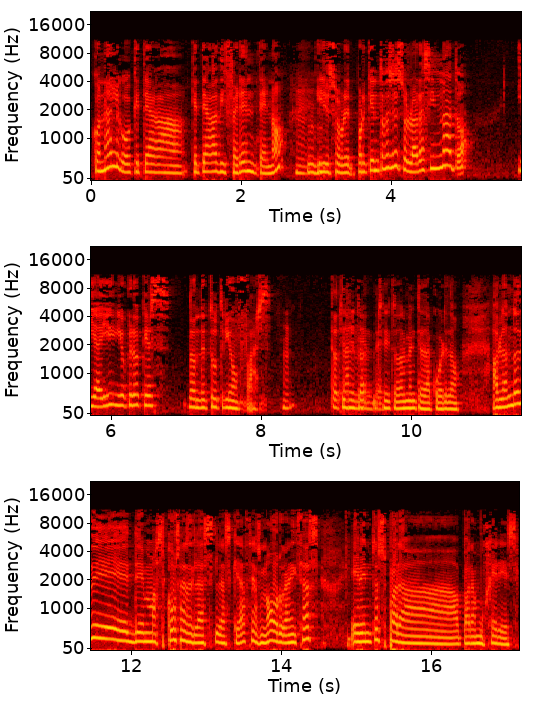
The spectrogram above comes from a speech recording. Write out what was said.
con algo que te haga, que te haga diferente, ¿no? Y sobre, porque entonces eso lo harás innato y ahí yo creo que es donde tú triunfas. Mm, sí, Totalmente. sí, totalmente de acuerdo. Hablando de, de más cosas de las, las que haces, ¿no? Organizas eventos para, para mujeres.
